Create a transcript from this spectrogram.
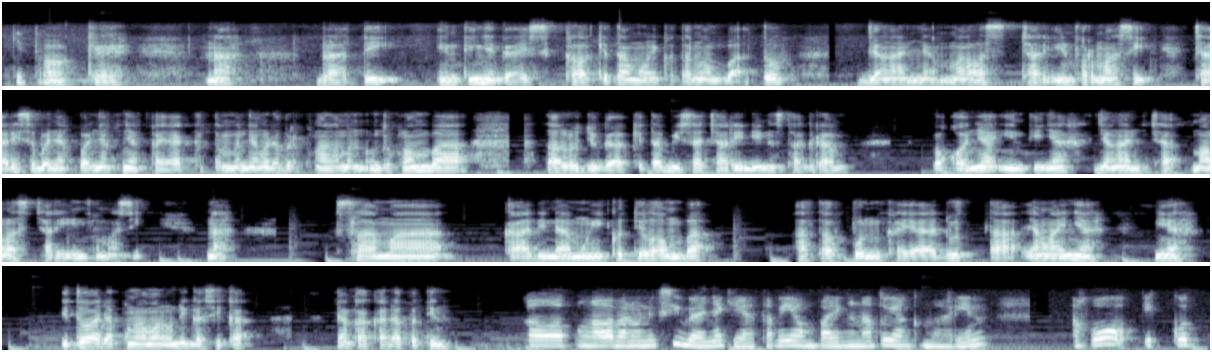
gitu. Oke, okay. nah berarti intinya guys kalau kita mau ikutan lomba tuh jangan males cari informasi, cari sebanyak-banyaknya kayak ke temen yang udah berpengalaman untuk lomba, lalu juga kita bisa cari di Instagram. Pokoknya intinya jangan ca malas cari informasi. Nah, selama Kak Dinda mengikuti lomba, ataupun kayak duta yang lainnya nih ya itu ada pengalaman unik gak sih kak yang kakak dapetin kalau pengalaman unik sih banyak ya tapi yang paling ngena tuh yang kemarin aku ikut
